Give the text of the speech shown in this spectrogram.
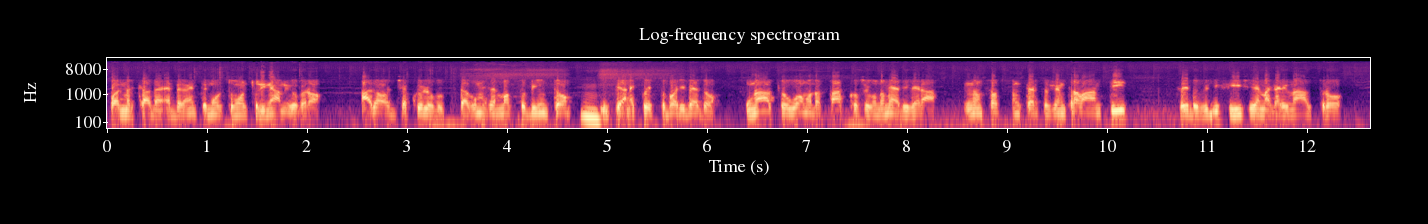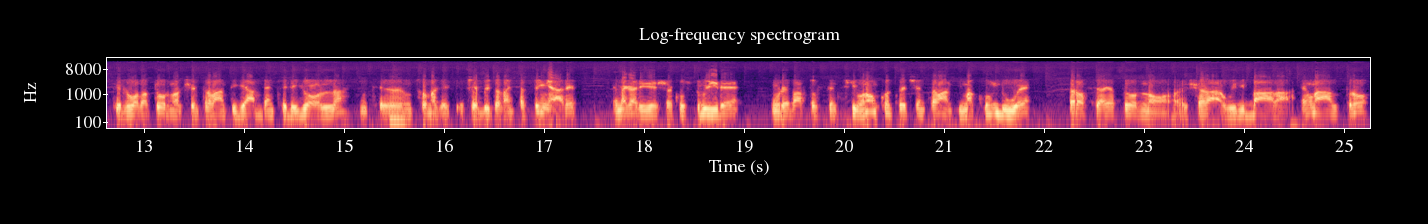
poi il mercato è veramente molto molto dinamico, però ad oggi a quello da come si è mosso Pinto, Mm. il piano è questo, poi ripeto, un altro uomo d'attacco secondo me arriverà, non so se un terzo centravanti, credo più difficile, magari un altro che ruota attorno al centravanti che abbia anche dei gol, che, insomma che, si è abituato anche a segnare e magari riesce a costruire un reparto offensivo non con tre centravanti ma con due, però se hai attorno Sharawi, Dybala e un altro,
